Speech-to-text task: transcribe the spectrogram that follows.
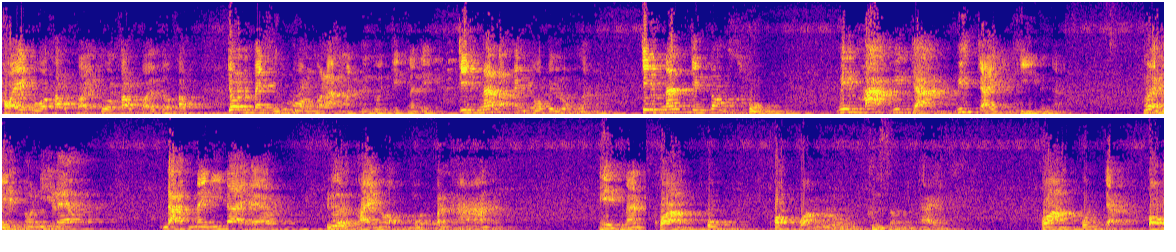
ถอยตัวเข้าถอยตัวเข้าถอยตัวเข้า จนไปถึงรวมมลังมันคือตัวจิตนั่นเองจิตนั้นแหละเป็นตัวไปหลงอะจิตนั้นจึงต้องถูก วิพากวิจารวิจัยอีกทีหนึ่งอะ เมื่อเห็นตัวนี้แล้ว ดับในนี้ได้แล้ว เรื่องภายนอกหมดปัญหา เหตุนั้นความทุกข์เพราะความหลงคือสมุทัยความพ้นจากกอง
